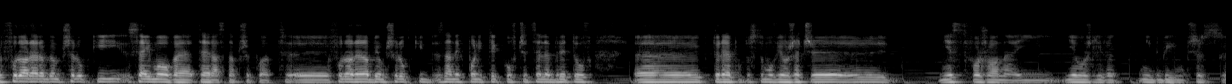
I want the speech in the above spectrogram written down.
Y, furorę robią przeróbki sejmowe teraz na przykład. Y, furorę robią przeróbki znanych polityków czy celebrytów, które po prostu mówią rzeczy niestworzone i niemożliwe. Nigdy by im przez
